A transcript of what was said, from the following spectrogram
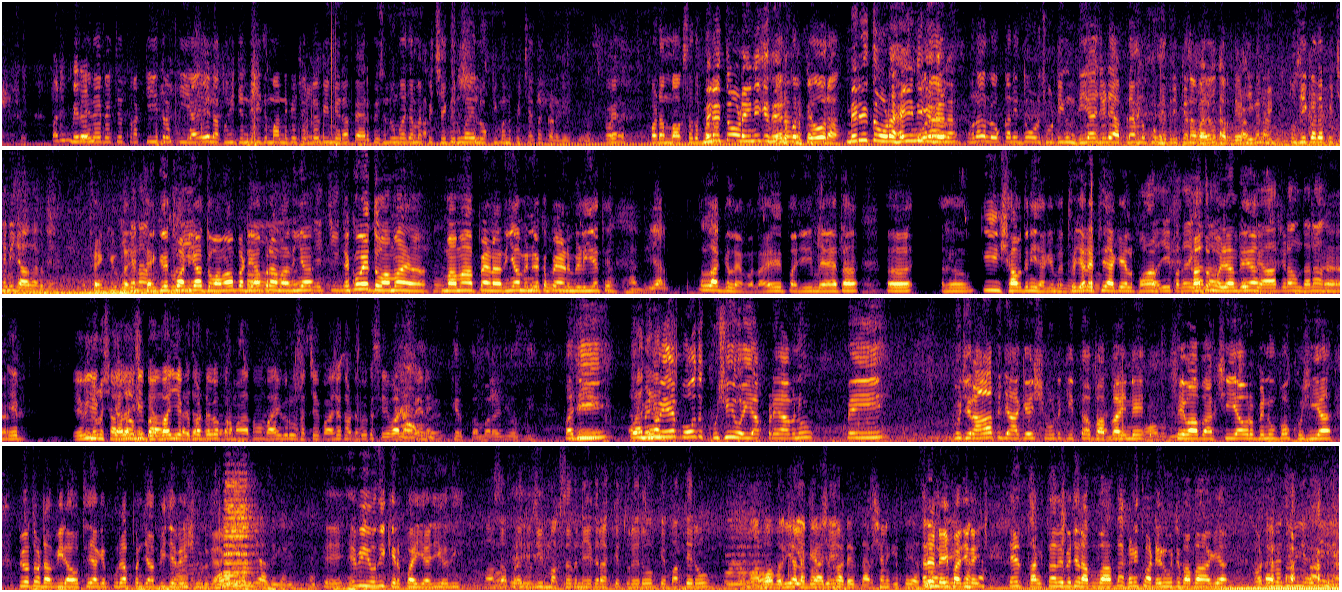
ਭਾਜੀ ਮੇਰੇ ਇਹਦੇ ਵਿੱਚ ਤਰੱਕੀ ਹੀ ਤਰੱਕੀ ਆ ਇਹ ਨਾ ਤੁਸੀਂ ਜ਼ਿੰਦਗੀ 'ਚ ਮੰਨ ਕੇ ਚੱਲੋ ਵੀ ਮੇਰਾ ਪੈਰ ਫਿਸਲੂਗਾ ਜਾਂ ਮੈਂ ਪਿੱਛੇ ਗਿਰੂੰਗਾ ਇਹ ਲੋਕੀ ਮੈਨੂੰ ਪਿੱਛੇ ਧੱਕਣਗੇ। ਤੁਹਾਡਾ ਮਕਸਦ ਮੇਰੀ ਦੌੜ ਹੀ ਨਹੀਂ ਕਿਸੇ ਬਿਲਕੁਲ ਨਾਲ ਪਿਓਰ ਆ। ਮੇਰੀ ਦੌੜ ਹੈ ਹੀ ਨਹੀਂ ਕਿਸੇ ਨਾਲ। ਉਹਨਾਂ ਲੋਕਾਂ ਦੀ ਦੌੜ ਛੋਟੀ ਹੁੰਦੀ ਆ ਜਿਹੜੇ ਆਪਣੇ ਆਪ ਨੂੰ ਪੁੱਠੇ ਤਰੀਕੇ ਨਾਲ ਵਾਇਰਲ ਕਰਦੇ ਆ ਠੀਕ ਹੈ ਨਾ? ਤੁਸੀਂ ਕਦੇ ਪਿੱਛੇ ਨਹੀਂ ਜਾ ਸਕਦੇ। ਥੈਂਕ ਯੂ ਭਾਜੀ? ਥੈਂਕ ਯੂ ਤੁਹਾਡੀਆਂ ਦੁਆਵਾਂ ਵੱਡਿਆਂ ਭਰਾਵਾਂ ਦੀਆਂ। ਦੇਖੋ ਇਹ ਦੁਆਵਾਂ ਆ। ਮਾਮਾ ਭੈਣਾਂ ਦੀਆਂ ਮੈਨੂੰ ਇੱਕ ਭੈਣ ਮਿਲੀ ਹੈ ਤੇ ਯਾਰ ਅਲੱਗ ਲੈਵਲ ਆ ਇਹ ਭਾਜੀ। ਮੈਂ ਤਾਂ ਅਹ, ਕੀ ਸ਼ਬਦ ਨਹੀਂ ਹੈਗੇ ਮੈਥੋਂ ਯਾਰ ਇੱਥੇ ਆ ਕੇ ਅਲਫਾਜ਼ ਖਤਮ ਹੋ ਜਾਂਦੇ ਆ। ਪਿਆਰ ਜਿਹੜਾ ਹੁੰਦਾ ਨਾ ਇਹ ਇਹ ਵੀ ਇਹਨਾਂ ਨੂੰ ਸ਼ਬਦਾਂ ਚਲੋ ਚ ਕਿ ਬਾਬਾ ਜੀ ਇੱਕ ਤੁਹਾਡੇ ਕੋਲ ਪ੍ਰਮਾਤਮਾ ਵਾਹਿਗੁਰੂ ਸੱਚੇ ਪਾਤਸ਼ਾਹ ਤੁਹਾਡੇ ਕੋਲ ਇੱਕ ਸੇਵਾ ਲੈ ਰਹੇ ਨੇ। ਕਿਰਪਾ ਮਹਾਰਾਜ ਜੀ ਉਸ ਦੀ। ਭਾਜੀ ਔਰ ਮੈਨੂੰ ਇਹ ਬਹੁਤ ਖੁਸ਼ੀ ਹੋਈ ਆਪਣੇ ਆਪ ਨੂੰ ਵੀ ਗੁਜਰਾਤ ਜਾ ਕੇ ਸ਼ੂਟ ਕੀਤਾ ਬਾਬਾ ਜੀ ਨੇ ਸੇਵਾ ਬਖਸ਼ੀ ਆ ਔਰ ਮੈਨੂੰ ਬਹੁਤ ਖੁਸ਼ੀ ਆ ਵੀ ਉਹ ਤੁਹਾਡਾ ਵੀਰਾ ਉੱਥੇ ਆ ਕੇ ਪੂਰਾ ਪੰਜਾਬੀ ਜਿਵੇਂ ਸ਼ੂਟ ਕਰ ਜੀ। ਤੇ ਇਹ ਵੀ ਉਹਦੀ ਕਿਰਪਾ ਹੀ ਆ ਜੀ ਉਹਦੀ। ਬਸ ਆਪਣੇ ਤੁਸੀਂ ਮਕਸਦ ਨੇਕ ਰੱਖ ਕੇ ਤੁਰੇ ਰਹੋ ਅੱਗੇ ਵੱਧਦੇ ਰਹੋ ਬਹੁਤ ਵਧੀਆ ਲੱਗਿਆ ਅੱਜ। ਤੁਹਾਡੇ ਦਰਸ਼ਨ ਕੀਤੇ ਅਸੀਂ। ਅਰੇ ਨਹੀਂ ਭਾਜੀ ਨਹੀਂ। ਇਹ ਸੰਗਤਾਂ ਦੇ ਵਿੱਚ ਰੱਬ ਵਾਸਤਾ ਖਣੀ ਤੁਹਾਡੇ ਰੂਪ ਚ ਬਾਬਾ ਆ ਗਿਆ। ਤੁਹਾਡੇ ਵਿੱਚ ਵੀ ਹੈ ਜੀ।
